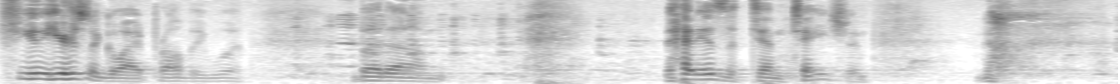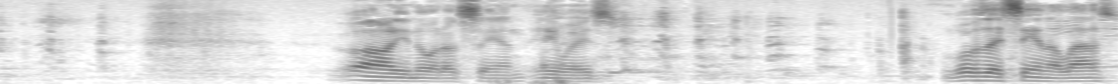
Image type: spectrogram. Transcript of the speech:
few years ago, I probably would. But um, that is a temptation. Oh, you know what I was saying. Anyways, what was I saying the last?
